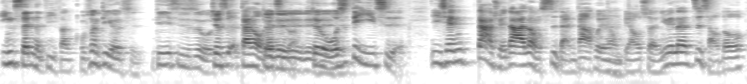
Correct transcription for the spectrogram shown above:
阴森的地方。我算第二次，第一次就是我，就是刚好我那次嘛，对对对对对我是第一次。以前大学大家那种试胆大会那种不要算，因为那至少都，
